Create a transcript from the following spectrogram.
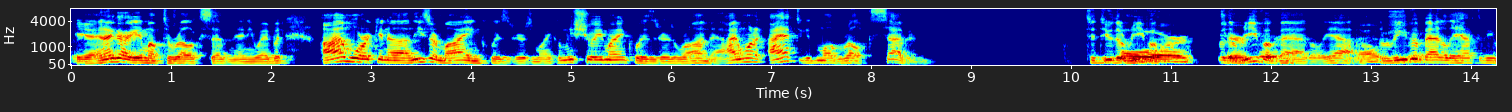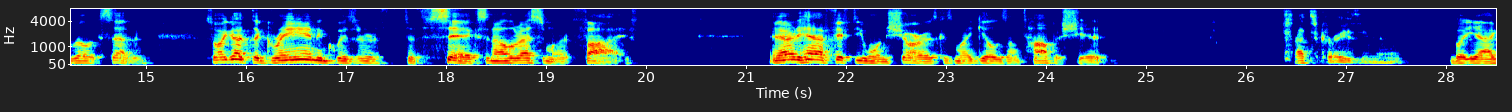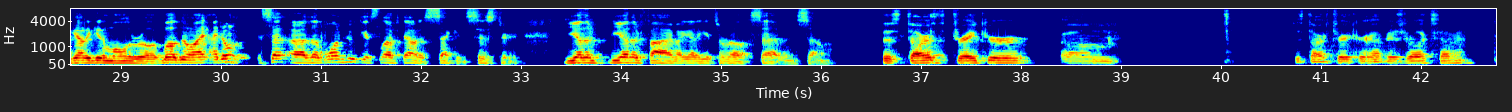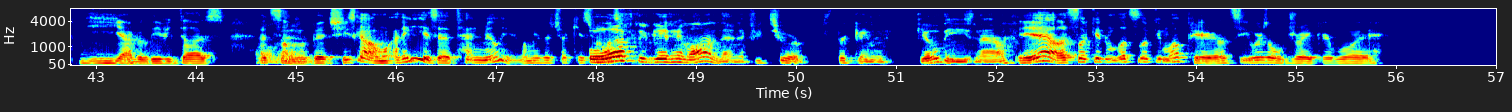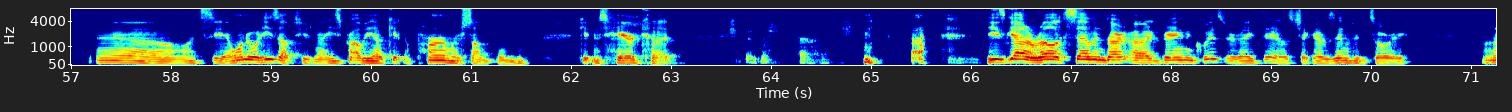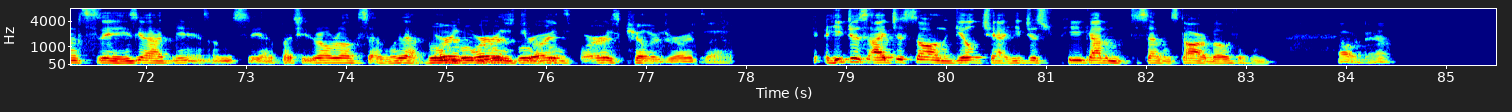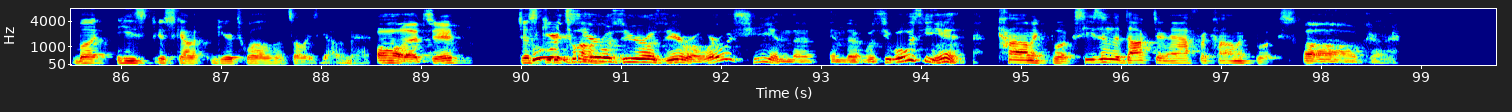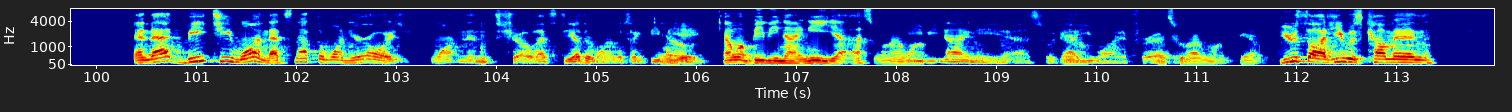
Yeah, and I gotta get him up to relic seven anyway. But I'm working on these are my inquisitors, Mike. Let me show you my inquisitors where I'm at. I want I have to get them all to relic seven to do the Or for the Reva territory. battle. Yeah, Oh, the Reva shit. battle they have to be relic seven. So I got the Grand Inquisitor to six, and all the rest of them are at five. And I already have 51 shards because my guild is on top of shit. That's crazy, man. But yeah, I got to get them all to relic. Well, no, I, I don't. Uh, the one who gets left out is second sister. The other the other five I got to get to relic seven. So Does Darth Draker um does Darth Draker have his relic seven? yeah, I believe he does. That Oh, son of a bitch. He's got. I think he is at 10 million. Let me just check his. We'll have to get him on then if you two are freaking guildies now. Yeah, let's look at him. Let's look him up here. Let's see. Where's old Draker boy? Oh, let's see. I wonder what he's up to tonight. He's probably out getting a perm or something, getting his hair cut. He's got a relic seven dark uh, Grand Inquisitor right there. Let's check out his inventory. Let's see. He's got yeah. Let me see. I bet you they're all relic seven. Look at that. Boom, Where, boom, where boom, is boom, droids? Where is killer droids at? He just. I just saw in the guild chat. He just. He got him to seven star, both of them. Oh damn. but he's just got gear 12. That's all he's got him at. Oh, that's it. Just Who Gear was 12 zero zero zero? Where was he in the in the was he what was he in? comic books. He's in the Doctor Aphra comic books. Oh, okay. And that BT one, that's not the one you're always wanting in the show. That's the other one. It looks like BB-8. know, I want BB9E. Yeah, that's the one I want. BB-9E. Yeah, that's the guy Yeah. you wanted forever. That's what I want. Yeah. You thought he was coming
